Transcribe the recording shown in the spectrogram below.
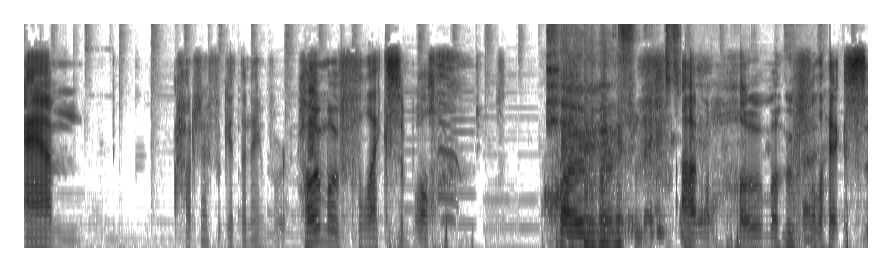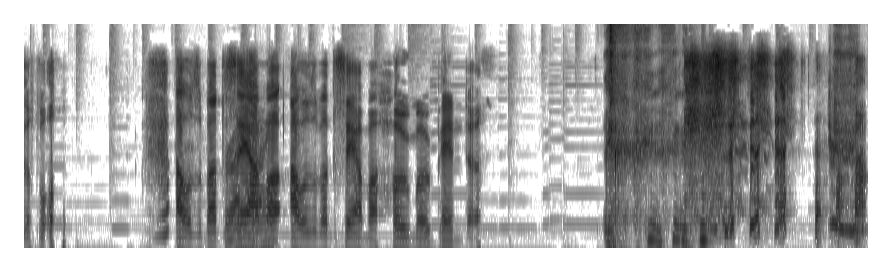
am how did I forget the name for it? Homo flexible. homo flexible. I'm homo flexible. I was about to say Right, I'm a I was about to say I'm a homo bender.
